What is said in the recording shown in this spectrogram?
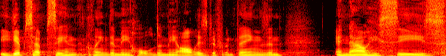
he kept saying, Cling to me, hold to me, all these different things. And, and now he sees,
